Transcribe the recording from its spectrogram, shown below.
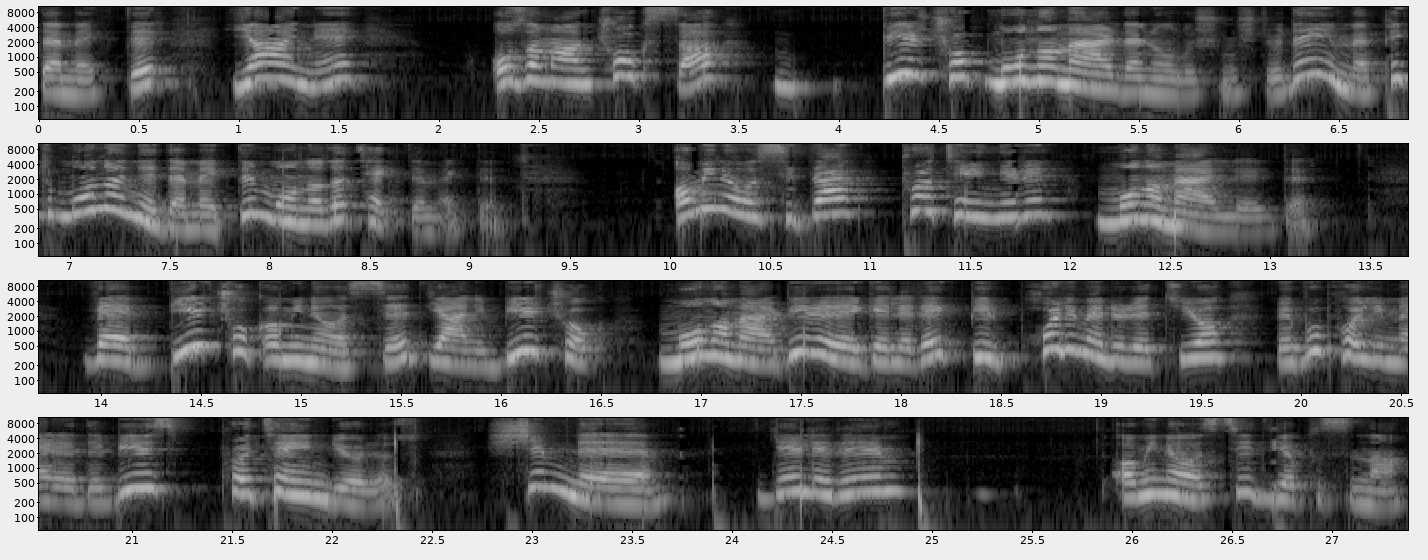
demektir. Yani o zaman çoksa birçok monomerden oluşmuştur değil mi? Peki mono ne demektir? Mono da tek demektir. Amino asitler proteinlerin monomerleridir. Ve birçok amino asit yani birçok monomer bir araya gelerek bir polimer üretiyor ve bu polimere de biz protein diyoruz. Şimdi gelelim amino asit yapısına.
